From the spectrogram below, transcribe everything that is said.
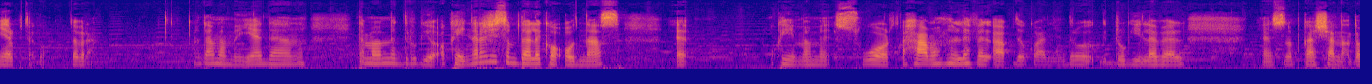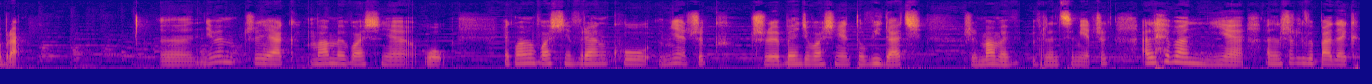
Nie rób tego. Dobra. Tam mamy jeden. Tam mamy drugi. Okej, na razie są daleko od nas. E, Okej, mamy sword. Aha, mamy level up, dokładnie. Dru drugi level e, snopka siana, dobra. E, nie wiem, czy jak mamy właśnie. Wow, jak mamy właśnie w ręku mieczyk, czy będzie właśnie to widać, że mamy w- ręce mieczyk, ale chyba nie. Ale na wszelki wypadek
